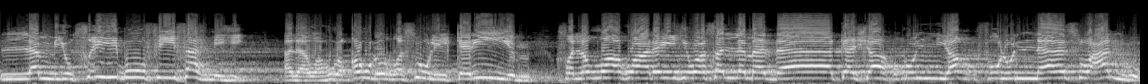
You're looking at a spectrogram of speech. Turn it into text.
لم يصيبوا في فهمه ألا وهو قول الرسول الكريم صلى الله عليه وسلم ذاك شهر يغفل الناس عنه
